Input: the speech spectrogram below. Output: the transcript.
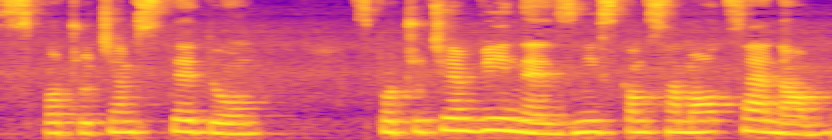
z poczuciem wstydu, z poczuciem winy, z niską samooceną.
